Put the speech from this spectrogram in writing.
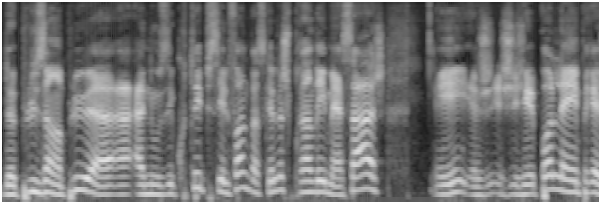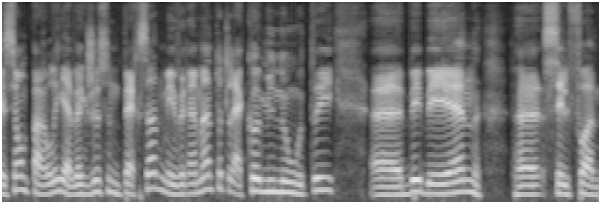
de plus en plus à, nous écouter. Puis c'est le fun parce que là, je prends des messages et j'ai pas l'impression de parler avec juste une personne, mais vraiment toute la communauté euh, BBN, euh, c'est le fun.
